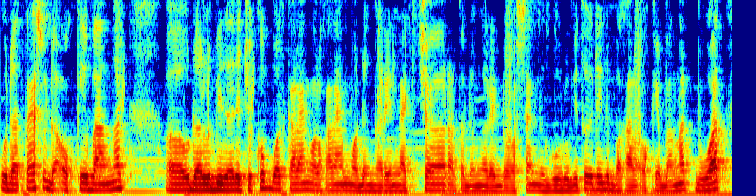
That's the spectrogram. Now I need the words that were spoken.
udah tes udah oke okay banget. Uh, udah lebih dari cukup buat kalian. Kalau kalian mau dengerin lecture atau dengerin dosen guru gitu ini bakal oke okay banget buat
